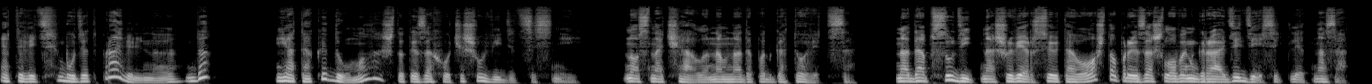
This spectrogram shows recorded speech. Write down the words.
Это ведь будет правильно, да? Я так и думала, что ты захочешь увидеться с ней. Но сначала нам надо подготовиться. Надо обсудить нашу версию того, что произошло в Инграде десять лет назад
